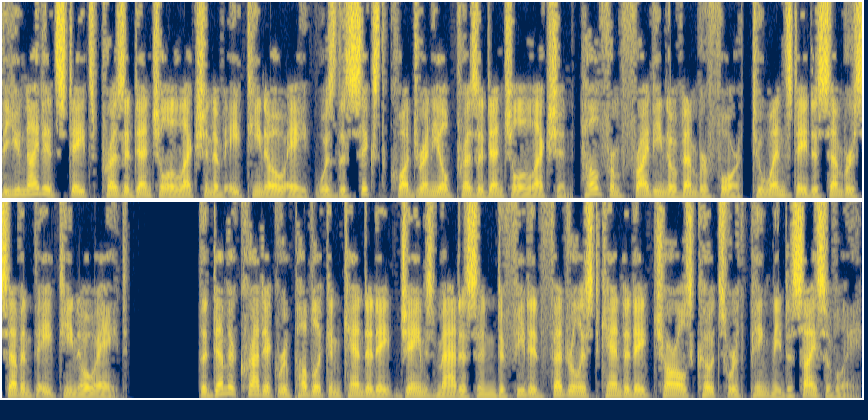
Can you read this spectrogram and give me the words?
The United States presidential election of 1808 was the sixth quadrennial presidential election, held from Friday, November 4, to Wednesday, December 7, 1808. The Democratic-Republican candidate James Madison defeated Federalist candidate Charles Cotesworth Pinckney decisively.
